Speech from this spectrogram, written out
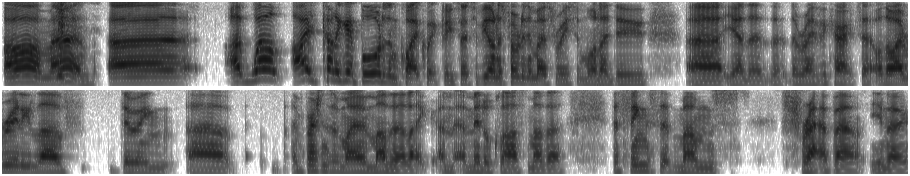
Oh man. Uh, I, well, I kind of get bored of them quite quickly. So to be honest, probably the most recent one I do uh, yeah, the, the the Raver character. Although I really love doing uh, impressions of my own mother, like a, a middle class mother. The things that mums fret about. You know,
